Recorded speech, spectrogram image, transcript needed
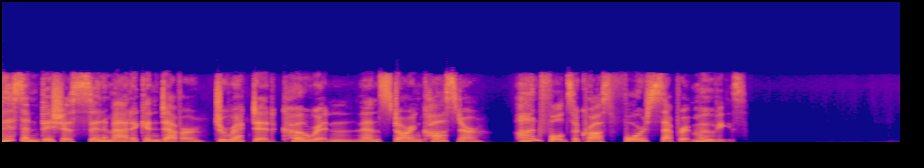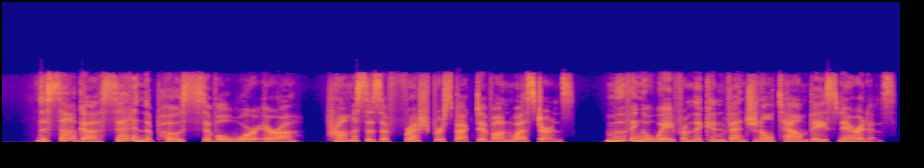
This ambitious cinematic endeavor, directed, co written, and starring Costner, unfolds across four separate movies. The saga, set in the post Civil War era, promises a fresh perspective on Westerns, moving away from the conventional town based narratives.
